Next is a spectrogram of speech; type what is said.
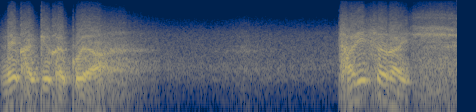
내갈길갈 거야. 잘 있어라, 이씨.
